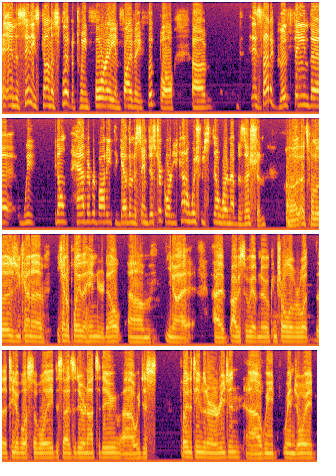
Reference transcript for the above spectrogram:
And the city's kind of split between 4A and 5A football. Um, is that a good thing that we don't have everybody together in the same district, or do you kind of wish we still were in that position? Uh, that's one of those you kind of you kind of play the hand you're dealt. Um, you know, I, I obviously we have no control over what the TSSAA decides to do or not to do. Uh, we just play the teams in our region. Uh, we we enjoyed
